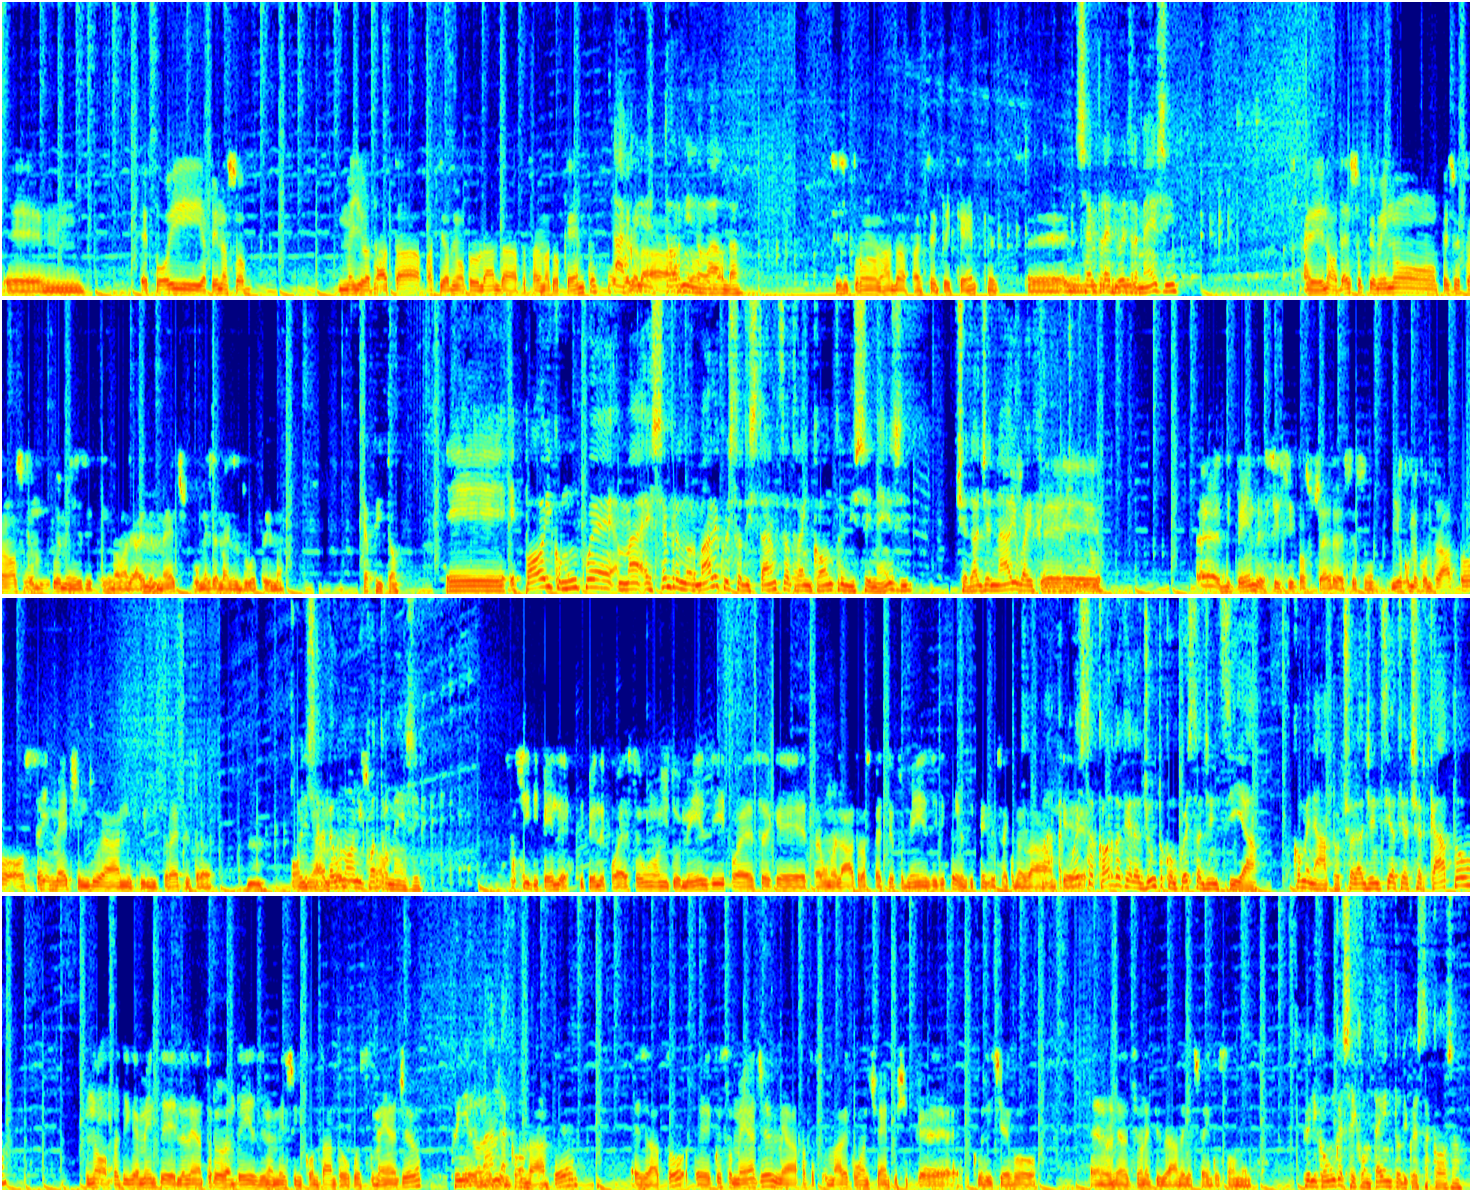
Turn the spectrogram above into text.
E, ehm, e poi appena so meglio la data partirò di nuovo per Olanda per fare un altro camp. Ah quindi là, torni in Olanda. Sì sì torno in Olanda a fare sempre il camp Eh, Sempre due o tre mesi? Eh, no, adesso più o meno penso che tornerò su due mesi prima magari mm. del match, un mese e mezzo, due prima. Capito. E, e, poi comunque, ma è sempre normale questa distanza tra incontri di sei mesi? Cioè da gennaio vai fino eh, a giugno? Eh, dipende, sì, sì, può succedere, sì, sì. Io come contratto ho sei match in due anni, quindi tre più tre. Mm. Quindi sarebbe uno ogni quattro mesi. Sì, dipende, dipende, può essere uno ogni due mesi, può essere che tra uno e l'altro aspetti otto mesi, dipende, dipende, sai come va Ma anche... Questo accordo che hai raggiunto con questa agenzia, come è nato? Cioè l'agenzia ti ha cercato? No, praticamente l'allenatore olandese mi ha messo in contatto con questo manager. Quindi l'Olanda conta. Esatto, e questo manager mi ha fatto firmare con One Championship che, come dicevo, è l'organizzazione più grande che c'è in questo momento. Quindi comunque sei contento di questa cosa?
